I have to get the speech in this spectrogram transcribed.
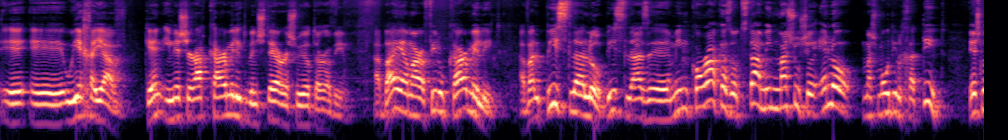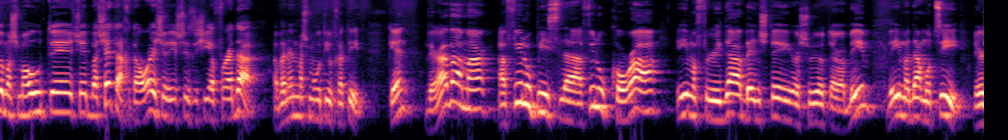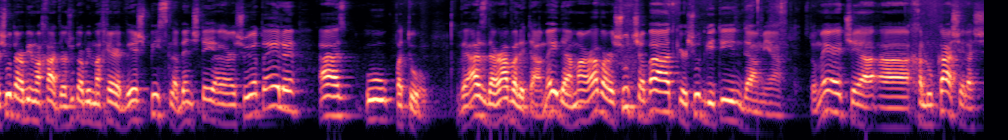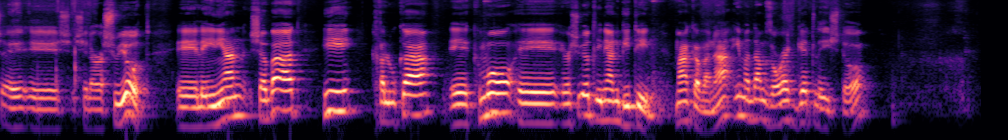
אה, אה, הוא יהיה חייב, כן? אם יש רק כרמלית בין שתי הרשויות הרבים. אביי אמר אפילו כרמלית, אבל פיסלה לא, פיסלה זה מין קורה כזאת, סתם מין משהו שאין לו משמעות הלכתית, יש לו משמעות אה, שבשטח אתה רואה שיש איזושהי הפרדה, אבל אין משמעות הלכתית, כן? ורבא אמר אפילו פיסלה, אפילו קורה, היא מפרידה בין שתי רשויות הרבים, ואם אדם מוציא לרשות הרבים אחת לרשות הרבים אחרת ויש פיסלה בין שתי הרשויות האלה, אז הוא פטור. ואז דרבה לטעמי דאמר רבא רשות שבת כרשות גיטין דמיה. אומרת שהחלוקה של, הש, אה, אה, של הרשויות אה, לעניין שבת היא חלוקה אה, כמו אה, רשויות לעניין גיטין. מה הכוונה? אם אדם זורק גט לאשתו,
